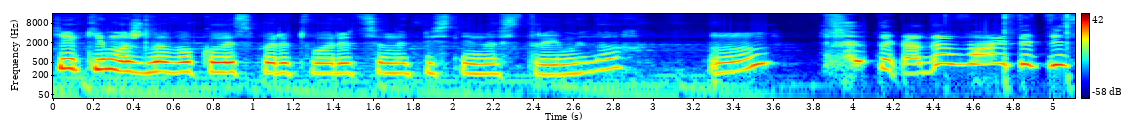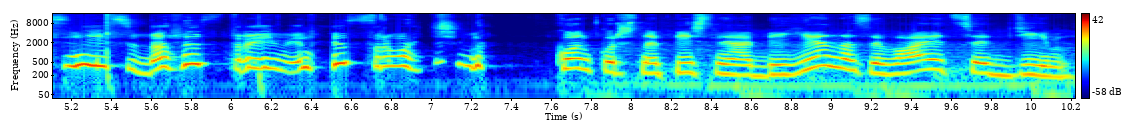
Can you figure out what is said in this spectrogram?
які, можливо, колись перетворяться на пісні на стримінгах. М? Така, давайте пісні сюди на стримінги срочно. Конкурсна пісня Абіє називається Дім.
